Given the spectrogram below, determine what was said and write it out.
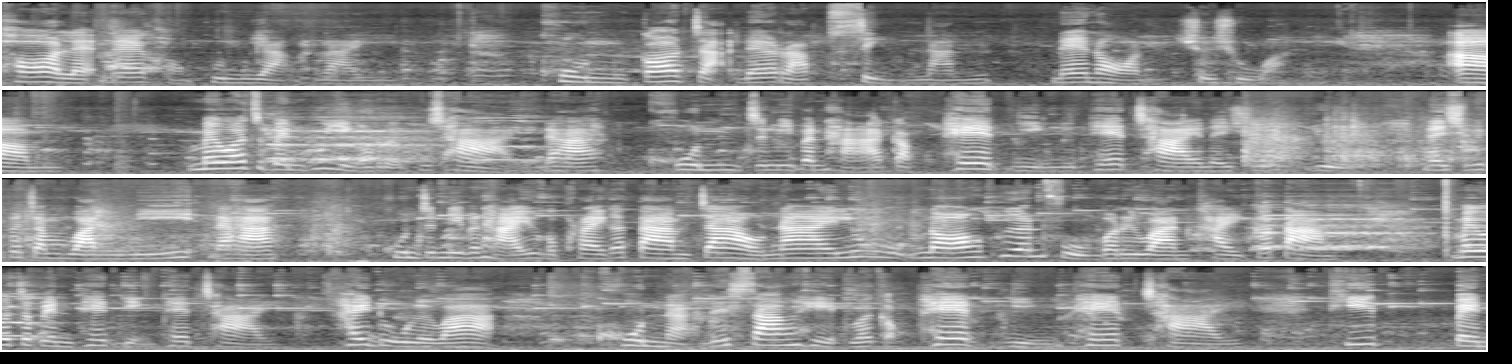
พ่อและแม่ของคุณอย่างไร คุณก็จะได้รับสิ่งนั้น แน่นอนชัวร์ๆไม่ว่าจะเป็นผู้หญิงหรือผู้ชายนะคะคุณจะมีปัญหากับเพศหญิงหรือเพศชายในชีวิตอยู่ในชีวิตประจำวันนี้นะคะ คุณจะมีปัญหาอยู่กับใครก็ตามเจ้านายลูกน้องเพื่อนฝูงบริวารใครก็ตาม ไม่ว่าจะเป็นเพศหญิงเพศชาย ให้ดูเลยว่า คุณน่ะได้สร้างเหตุไว้กับเพศหญิงเพศชาย ที่เป็น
